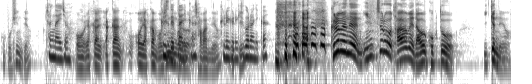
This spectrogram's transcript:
어, 멋있는데요? 장난이죠. 어 약간 약간 어 약간 그래서 멋있는 걸로 냈다니까. 잡았네요. 그래, 그래, 느낌? 그거라니까. 그러면은 인트로 다음에 나올 곡도 있겠네요.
